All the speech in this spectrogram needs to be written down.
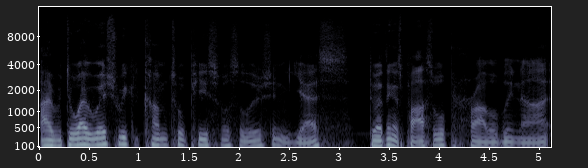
I do. I wish we could come to a peaceful solution. Yes. Do I think it's possible? Probably not.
